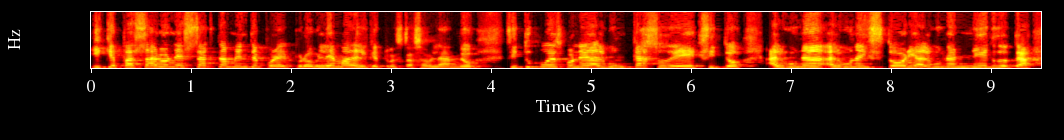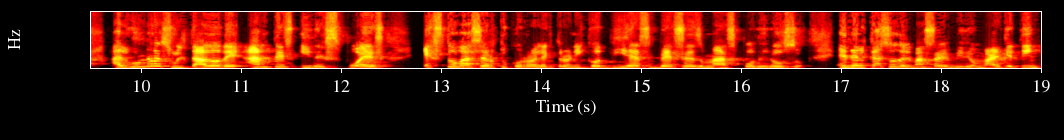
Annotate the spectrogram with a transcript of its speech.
y que pasaron exactamente por el problema del que tú estás hablando, si tú puedes poner algún caso de éxito, alguna, alguna historia, alguna anécdota, algún resultado de antes y después, esto va a ser tu correo electrónico 10 veces más poderoso. En el caso del máster en video marketing,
